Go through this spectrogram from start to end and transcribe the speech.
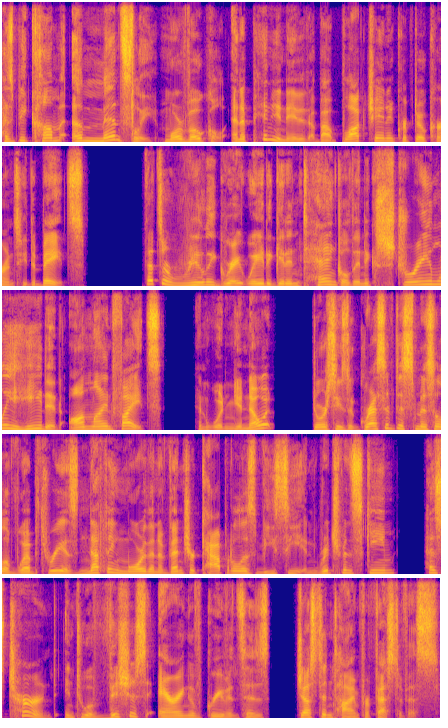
has become immensely more vocal and opinionated about blockchain and cryptocurrency debates. That's a really great way to get entangled in extremely heated online fights. And wouldn't you know it, Dorsey's aggressive dismissal of Web3 as nothing more than a venture capitalist VC enrichment scheme has turned into a vicious airing of grievances just in time for Festivus.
